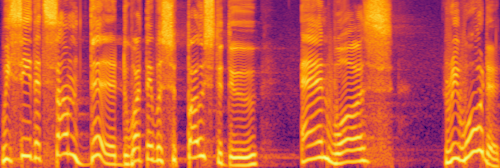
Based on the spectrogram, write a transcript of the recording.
we see that some did what they were supposed to do and was rewarded.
